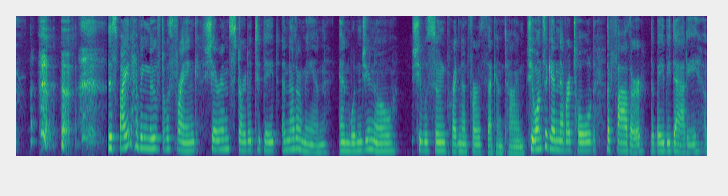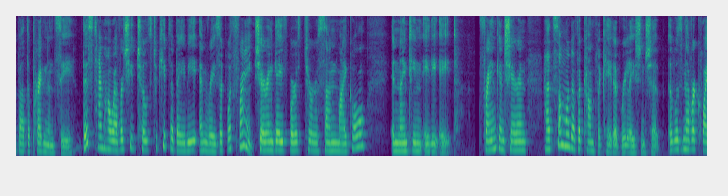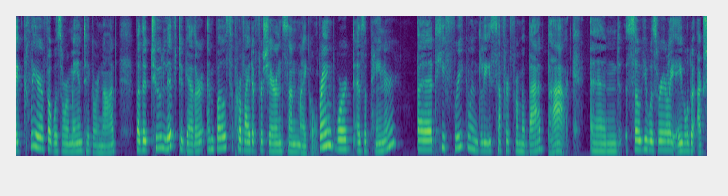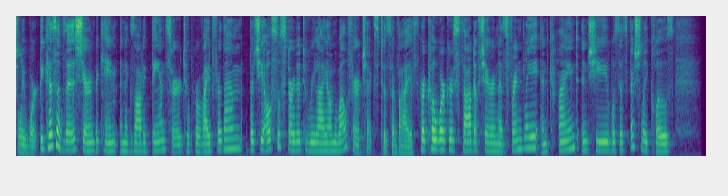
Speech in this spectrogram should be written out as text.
Despite having moved with Frank, Sharon started to date another man, and wouldn't you know, she was soon pregnant for a second time. She once again never told the father, the baby daddy, about the pregnancy. This time, however, she chose to keep the baby and raise it with Frank. Sharon gave birth to her son Michael in 1988. Frank and Sharon had somewhat of a complicated relationship. It was never quite clear if it was romantic or not, but the two lived together and both provided for Sharon's son Michael. Frank worked as a painter, but he frequently suffered from a bad back. And so he was rarely able to actually work. Because of this, Sharon became an exotic dancer to provide for them, but she also started to rely on welfare checks to survive. Her coworkers thought of Sharon as friendly and kind, and she was especially close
